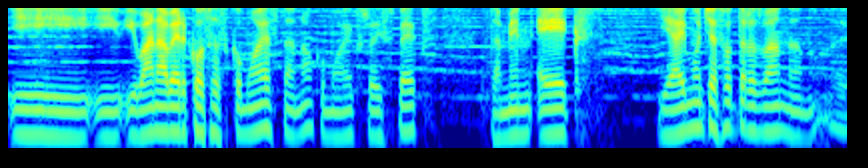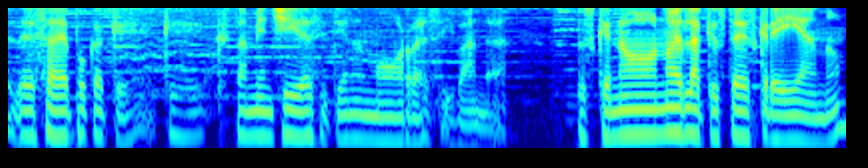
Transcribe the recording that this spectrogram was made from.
Y, van a ver cosas como esta, ¿no? Como X-Ray Specs, también X. Y hay muchas otras bandas, ¿no? De, esa época que, están bien chidas y tienen morras y banda. Pues que no, no es la que ustedes creían, ¿no?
